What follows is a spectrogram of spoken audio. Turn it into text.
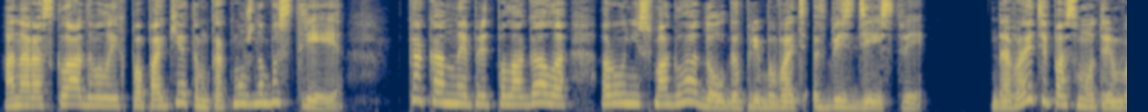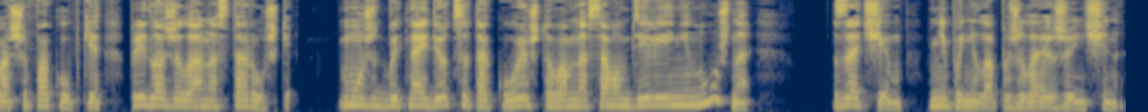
Она раскладывала их по пакетам как можно быстрее. Как Анна и предполагала, Ру не смогла долго пребывать в бездействии. «Давайте посмотрим ваши покупки», — предложила она старушке. «Может быть, найдется такое, что вам на самом деле и не нужно?» «Зачем?» — не поняла пожилая женщина.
